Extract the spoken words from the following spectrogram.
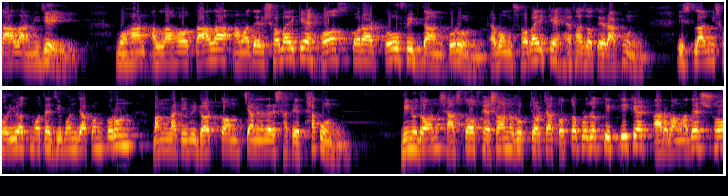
তালা নিজেই। মহান আল্লাহ তালা আমাদের সবাইকে হজ করার তৌফিক দান করুন এবং সবাইকে হেফাজতে রাখুন। ইসলামী শরীয়ত মতে জীবনযাপন করুন, বাংলা টিভি ডট কম চ্যানেলের সাথে থাকুন। বিনোদন, স্বাস্থ্য, ফ্যাশন, রূপচর্চা, তথ্য প্রযুক্তি, ক্রিকেট আর বাংলাদেশ সহ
